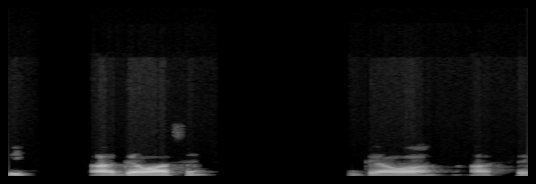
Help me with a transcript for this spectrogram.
বি দেওয়া আছে দেওয়া আছে,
